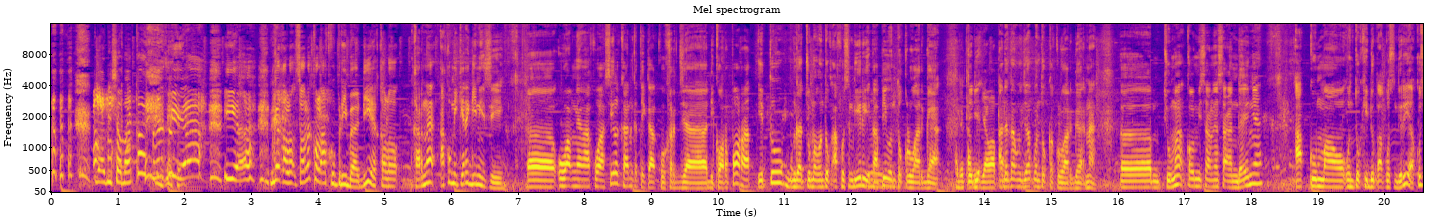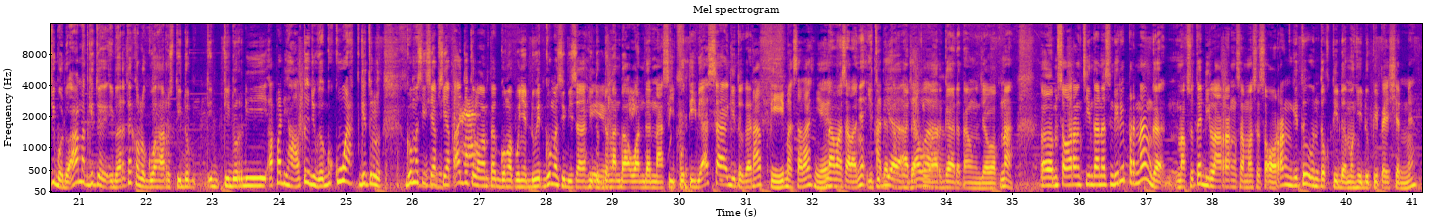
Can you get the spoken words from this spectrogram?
Nggak bisa makan. iya iya nggak kalau soalnya kalau aku pribadi ya kalau karena aku mikirnya gini sih eh, uang yang aku hasilkan ketika aku kerja di korporat itu nggak cuma untuk aku sendiri tapi untuk keluarga Ada tanggung jawab. ada tanggung jawab untuk ke keluarga nah em, cuma kalau misalnya seandainya aku mau untuk hidup aku sendiri aku sih bodoh amat gitu ya ibaratnya kalau gua harus tidur ti- tidur di apa di halte juga gue kuat gitu loh gue masih siap-siap siap aja kalau sampai gue nggak punya duit gue masih bisa hidup Iya. dengan bakwan dan nasi putih biasa gitu kan Tapi masalahnya Nah masalahnya itu Ada dia ada jawab. keluarga ada tanggung jawab. Nah em, seorang cintana sendiri pernah nggak maksudnya dilarang sama seseorang gitu untuk tidak menghidupi passionnya?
